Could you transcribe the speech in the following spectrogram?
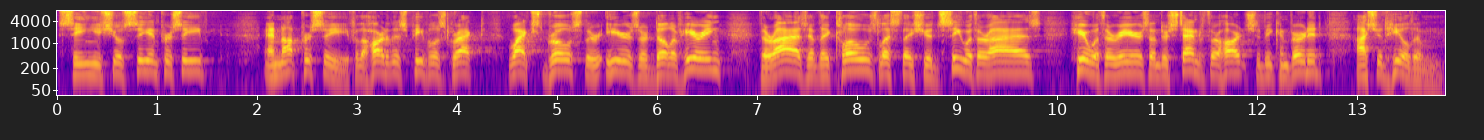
seeing ye shall see and perceive, and not perceive. For the heart of this people is waxed gross, their ears are dull of hearing, their eyes have they closed, lest they should see with their eyes, hear with their ears, understand with their hearts, should be converted, I should heal them.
